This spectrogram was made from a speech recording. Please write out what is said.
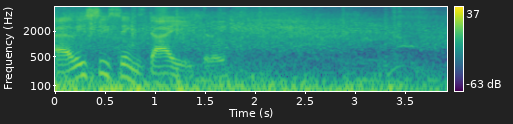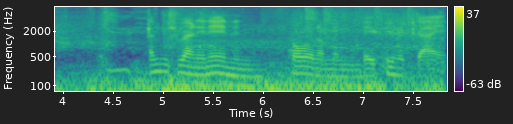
At least these things die easily. I'm just running in and pulling them and they pretty much die.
